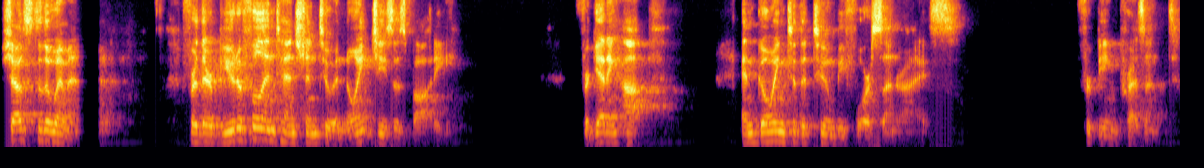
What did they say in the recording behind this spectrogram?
Shouts to the women for their beautiful intention to anoint Jesus' body, for getting up and going to the tomb before sunrise, for being present.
